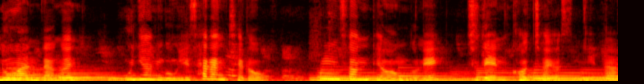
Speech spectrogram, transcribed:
노안당은 운현궁의 사랑채로 흥선대원군의 주된 거처였습니다.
